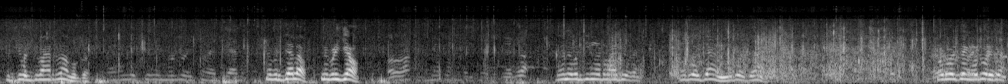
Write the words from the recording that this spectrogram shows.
പിടിച്ച് വലിച്ച് മാറണോ നമുക്ക്? പിടിച്ചാലോ? ഇന്ന് പിടിക്കാമോ ഇങ്ങനെ പിടിച്ച് ഇങ്ങോട്ട് മാറ്റി വെക്കണം. ഇങ്ങോട്ട് വെച്ചാൽ ഇങ്ങോട്ട് വെച്ചാൽ ഇങ്ങോട്ട് വെച്ചാൽ ഇങ്ങോട്ട് വെച്ചാൽ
